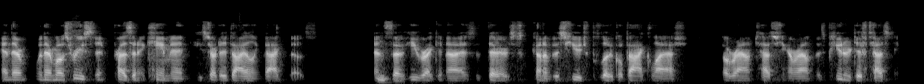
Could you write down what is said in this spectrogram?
and their, when their most recent president came in, he started dialing back those. And so he recognized that there's kind of this huge political backlash around testing, around this punitive testing,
